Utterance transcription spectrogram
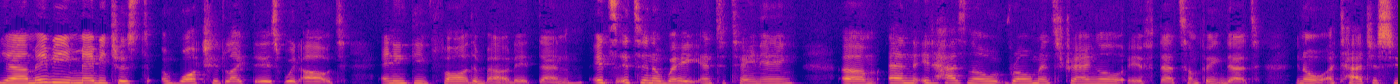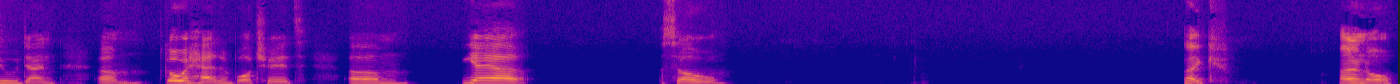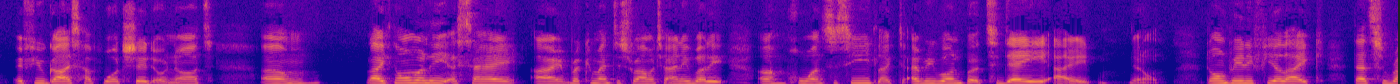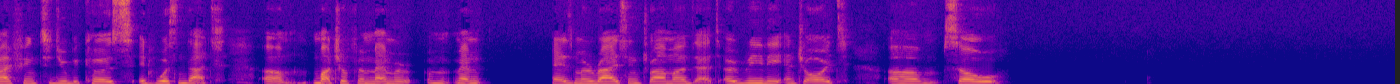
yeah maybe maybe just watch it like this without any deep thought about it then. It's it's in a way entertaining um, and it has no romance triangle. If that's something that you know attaches you then um, go ahead and watch it. Um, yeah. So like i don't know if you guys have watched it or not. Um, like normally I say I recommend this drama to anybody um, who wants to see it, like to everyone. But today I, you know, don't really feel like that's the right thing to do because it wasn't that um, much of a mem- mesmerizing drama that I really enjoyed. Um, so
